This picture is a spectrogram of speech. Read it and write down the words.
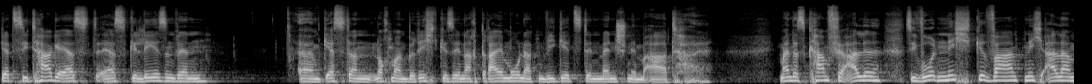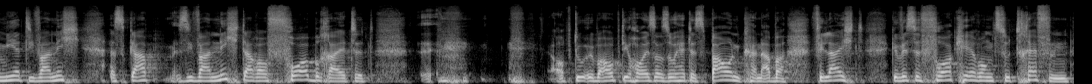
Jetzt die Tage erst, erst gelesen, wenn ähm, gestern noch mal einen Bericht gesehen nach drei Monaten, wie geht's den Menschen im Ahrtal? Ich meine, das kam für alle. Sie wurden nicht gewarnt, nicht alarmiert. Die war nicht, es gab, sie waren nicht darauf vorbereitet, äh, ob du überhaupt die Häuser so hättest bauen können, aber vielleicht gewisse Vorkehrungen zu treffen,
